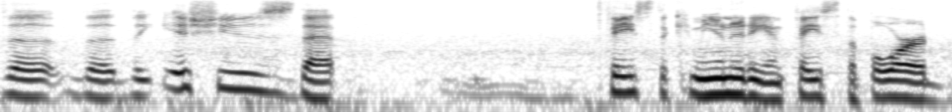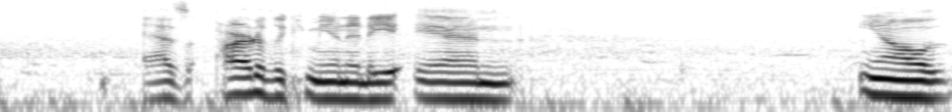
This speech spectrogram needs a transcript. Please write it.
the, the, the issues that face the community and face the board as part of the community, and you know,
